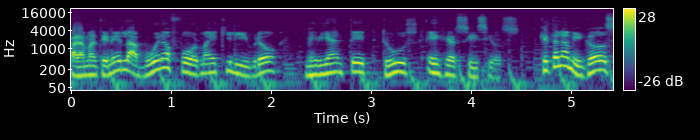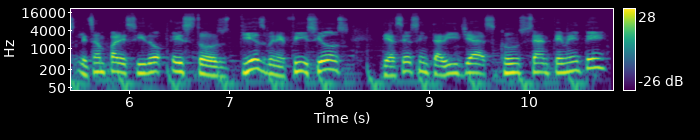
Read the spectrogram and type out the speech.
para mantener la buena forma y equilibrio mediante tus ejercicios. ¿Qué tal amigos? ¿Les han parecido estos 10 beneficios de hacer sentadillas constantemente?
